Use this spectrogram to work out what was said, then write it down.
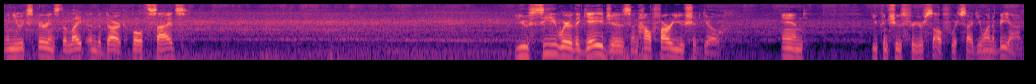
when you experience the light and the dark, both sides, you see where the gauge is and how far you should go. And you can choose for yourself which side you want to be on,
